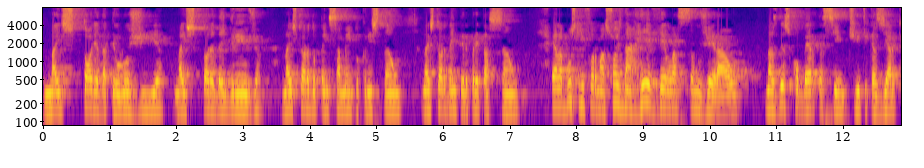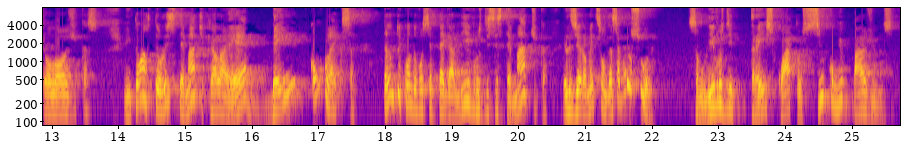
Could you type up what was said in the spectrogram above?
na história da teologia, na história da igreja, na história do pensamento cristão, na história da interpretação. Ela busca informações na revelação geral, nas descobertas científicas e arqueológicas. Então a teologia sistemática ela é bem complexa. Tanto que quando você pega livros de sistemática, eles geralmente são dessa grossura. São livros de 3, 4, 5 mil páginas.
